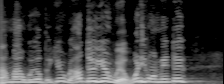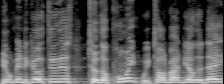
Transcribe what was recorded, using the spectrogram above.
not my will, but your will. I'll do your will. What do you want me to do? You want me to go through this to the point we talked about the other day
